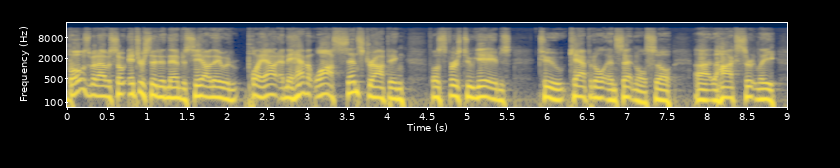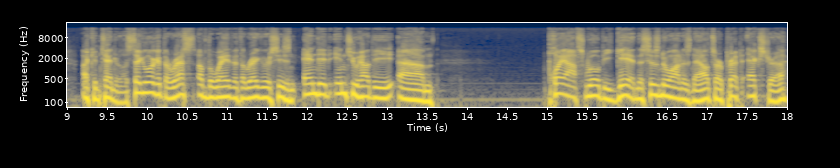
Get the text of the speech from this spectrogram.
Bozeman, I was so interested in them to see how they would play out, and they haven't lost since dropping those first two games to Capital and Sentinel. So uh, the Hawks certainly a contender. Let's take a look at the rest of the way that the regular season ended into how the um, playoffs will begin. This is Nuanez now. It's our prep extra.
